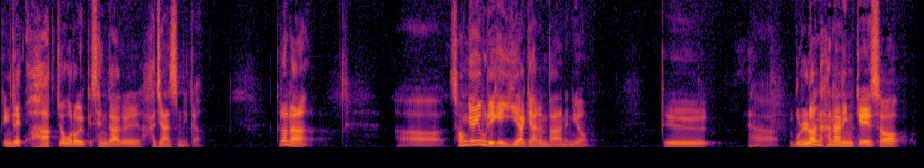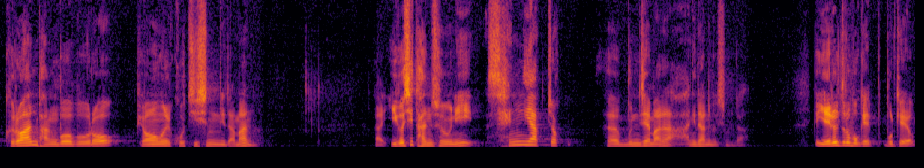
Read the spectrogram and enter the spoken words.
굉장히 과학적으로 이렇게 생각을 하지 않습니까? 그러나 어, 성경이 우리에게 이야기하는 바는요. 그 어, 물론 하나님께서 그러한 방법으로 병을 고치십니다만 아, 이것이 단순히 생리학적 어, 문제만은 아니라는 것입니다. 그 예를 들어 볼게요.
